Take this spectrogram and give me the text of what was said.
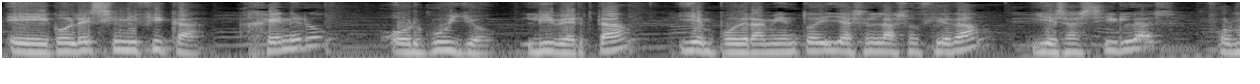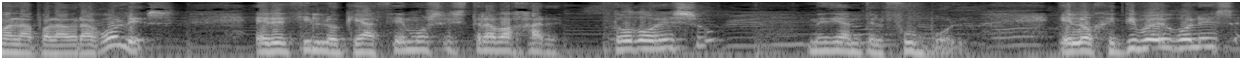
Eh, Goles significa género, orgullo, libertad y empoderamiento de ellas en la sociedad y esas siglas forman la palabra Goles. Es decir, lo que hacemos es trabajar todo eso mediante el fútbol. El objetivo de Goles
